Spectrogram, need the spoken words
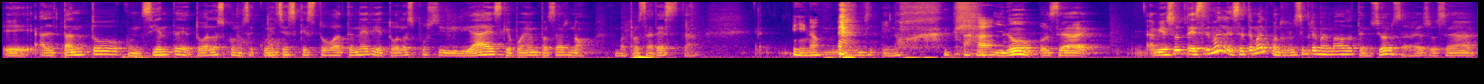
eh, al tanto consciente de todas las consecuencias que esto va a tener y de todas las posibilidades que pueden pasar. No, va a pasar esta. Y no. Y no. Ajá. Y no, o sea, a mí eso, este tema, tema del control siempre me ha llamado la atención, ¿sabes? O sea,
